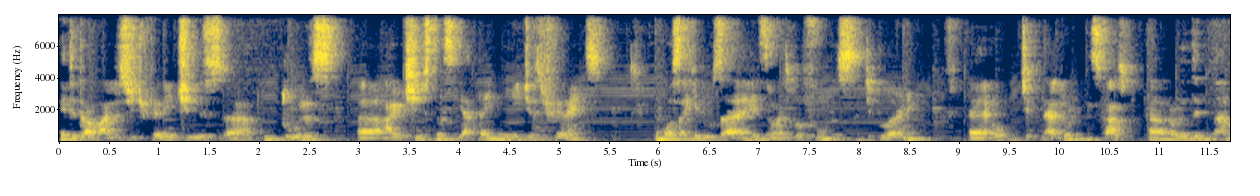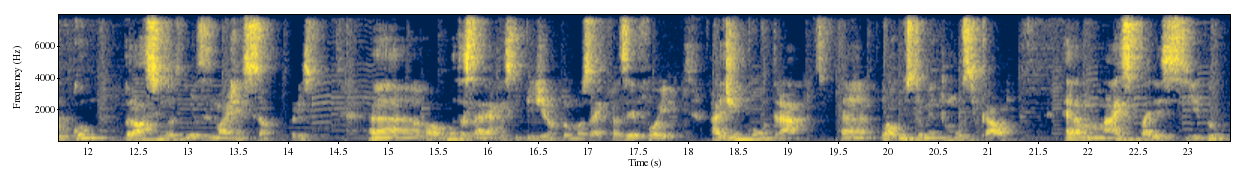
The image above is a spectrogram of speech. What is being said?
entre trabalhos de diferentes uh, culturas, uh, artistas e até em mídias diferentes. O Mosaic ele usa redes neurais profundas, Deep Learning, é, ou Deep Network nesse caso, uh, para determinar o quão próximas as duas imagens são, por exemplo. Uh, das tarefas que pediram para o Mosaic fazer foi a de encontrar uh, qual instrumento musical era mais parecido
